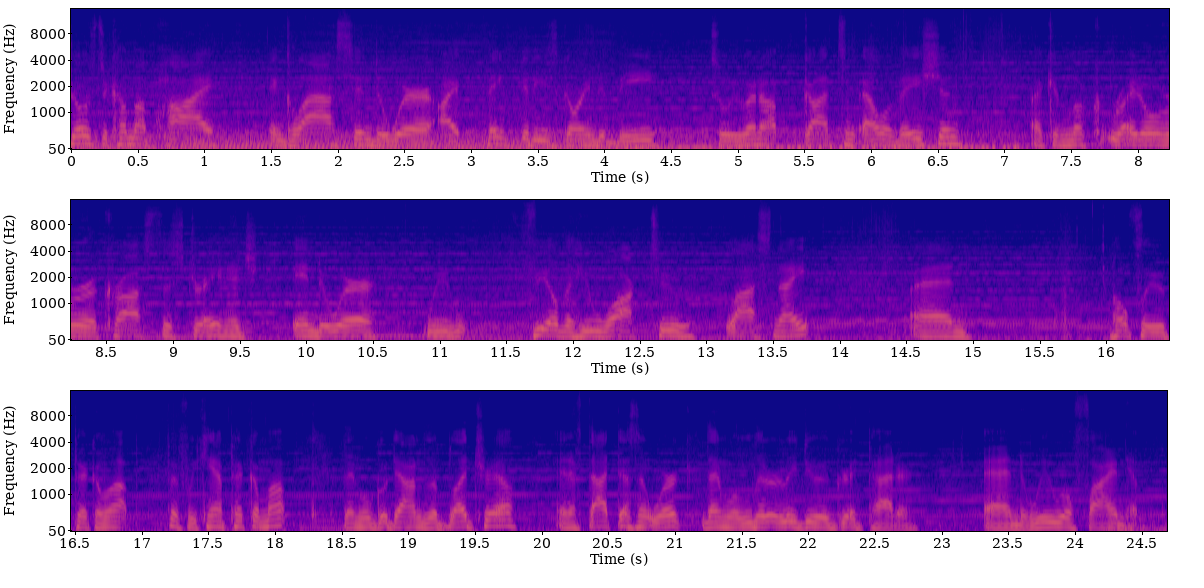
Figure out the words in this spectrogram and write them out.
Chose to come up high and glass into where I think that he's going to be. So we went up, got some elevation. I can look right over across this drainage into where we feel that he walked to last night. And hopefully we pick him up. If we can't pick him up, then we'll go down to the blood trail. And if that doesn't work, then we'll literally do a grid pattern and we will find him.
